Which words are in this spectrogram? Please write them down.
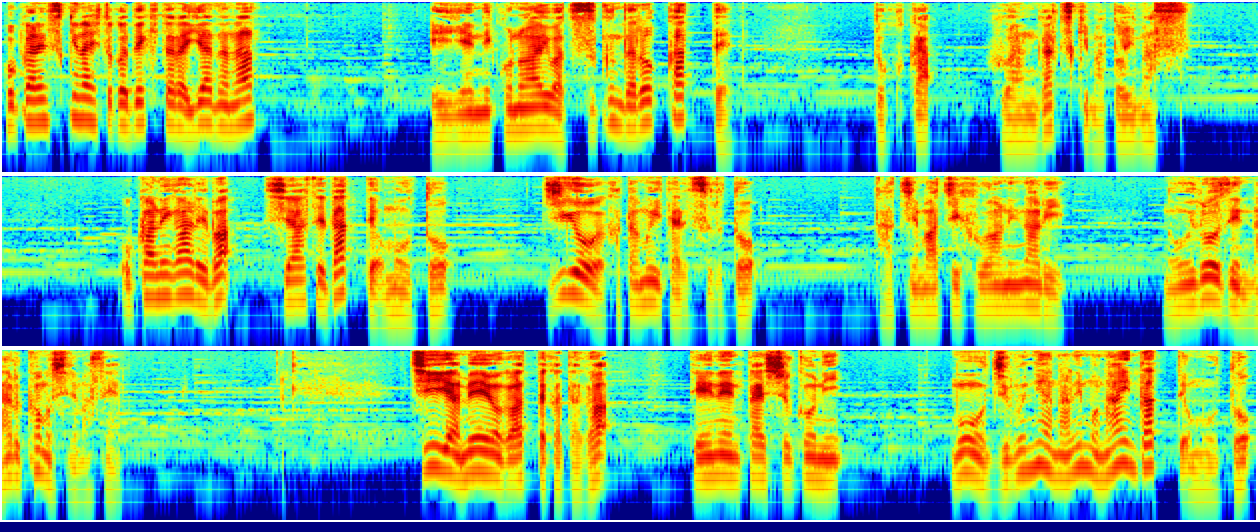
他に好きな人ができたら嫌だな？永遠にこの愛は続くんだろうかって、どこか不安がつきまといます。お金があれば幸せだって思うと、事業が傾いたりすると、たちまち不安になり、ノイローゼになるかもしれません。地位や名誉があった方が定年退職後に、もう自分には何もないんだって思うと、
